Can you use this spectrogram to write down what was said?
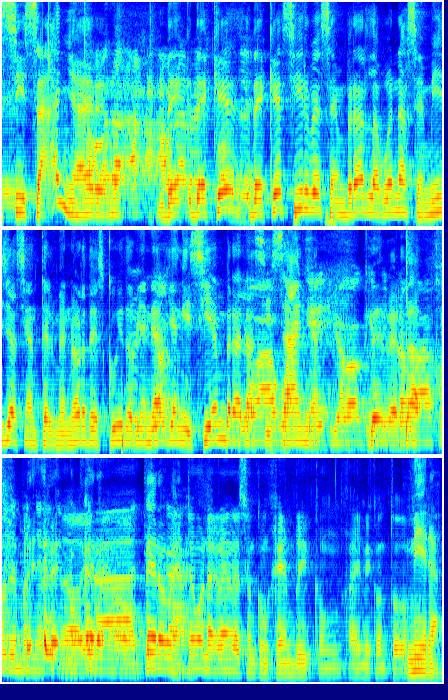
Cizaña eres, ahora- ¿no? ¿De, qué, responde. ¿De qué sirve sembrar la buena semilla si ante el menor descuido No, viene yo- alguien y siembra la hago cizaña? aquí- yo hago aquí de mi verdad. trabajo de manera Pero- No, pero, bueno, Tengo una gran relación con Henry, con Jaime, con todos. Mira,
